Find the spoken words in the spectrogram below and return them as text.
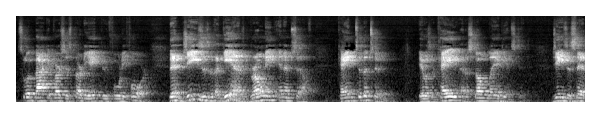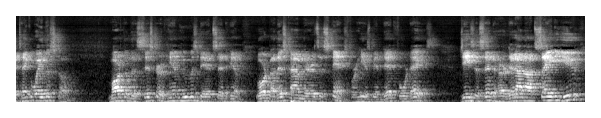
Let's look back at verses 38 through 44. Then Jesus, again groaning in himself, came to the tomb. It was a cave, and a stone lay against it. Jesus said, Take away the stone. Martha, the sister of him who was dead, said to him, Lord, by this time there is a stench, for he has been dead four days. Jesus said to her, Did I not say to you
